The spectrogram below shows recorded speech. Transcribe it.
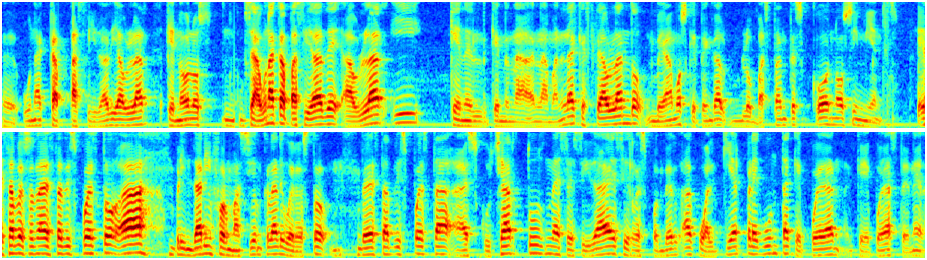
eh, una capacidad de hablar que no nos, o sea, una capacidad de hablar y que en, el, que en la, en la manera que esté hablando veamos que tenga los bastantes conocimientos. Esta persona está dispuesto a brindar información clara y bueno, esto debe estar dispuesta a escuchar tus necesidades y responder a cualquier pregunta que, puedan, que puedas tener.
